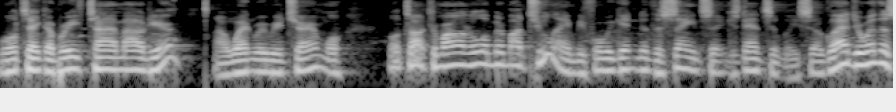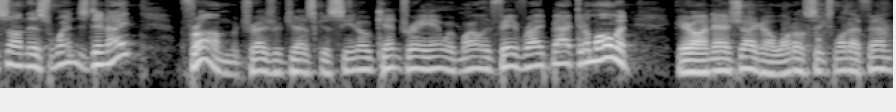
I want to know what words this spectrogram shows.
We'll take a brief time out here. Uh, when we return, we'll We'll talk tomorrow a little bit about Tulane before we get into the Saints extensively. So glad you're with us on this Wednesday night from Treasure Chest Casino. Ken Trahan with Marlon Fave right back in a moment here on Nash Icon 1061 FM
